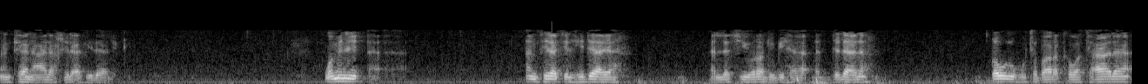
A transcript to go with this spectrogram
من كان على خلاف ذلك. ومن أمثلة الهداية التي يراد بها الدلالة قوله تبارك وتعالى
